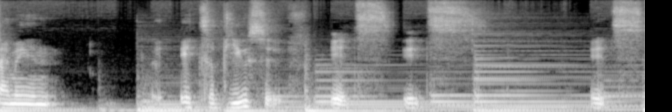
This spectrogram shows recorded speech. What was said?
I mean, it's abusive. It's it's it's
